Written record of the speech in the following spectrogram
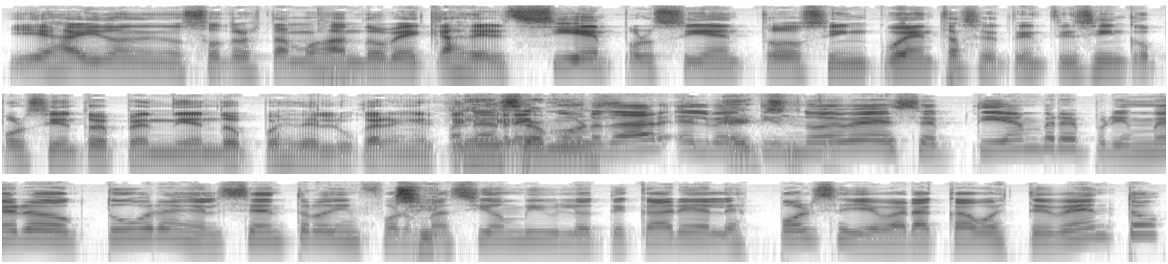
Y es ahí donde nosotros estamos dando becas del 100%, 50, 75%, dependiendo pues del lugar en el que Para recordar, el 29 de septiembre, 1 de octubre, en el Centro de Información Bibliotecaria del SPOL se llevará a cabo este evento.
